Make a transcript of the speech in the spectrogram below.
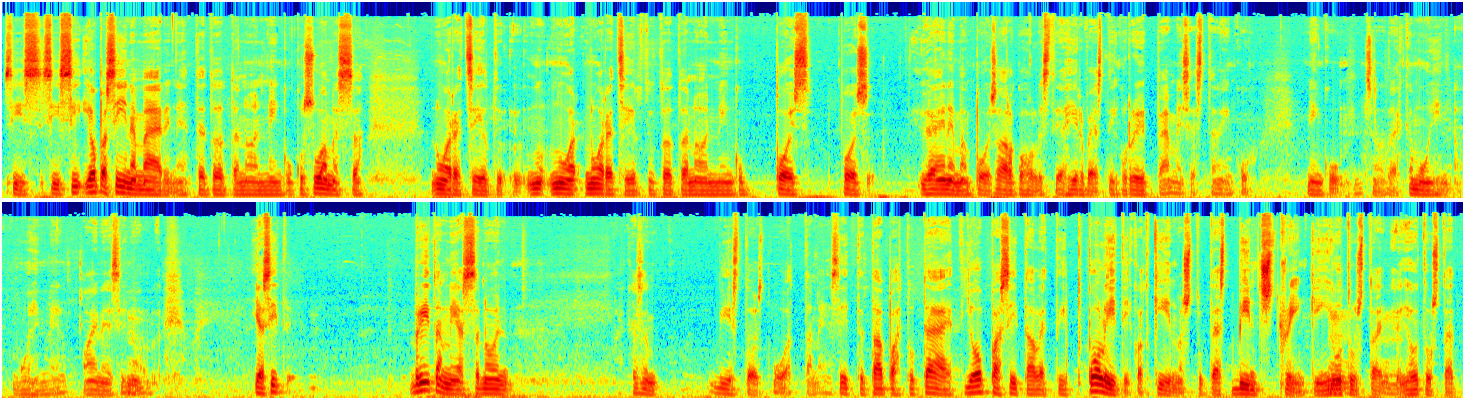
Siis, siis jopa siinä määrin, että tuota, noin, niin kuin, kun Suomessa nuoret siirtyi nuor, nuoret siirty, tuota, noin, niin kuin pois, pois, yhä enemmän pois alkoholista ja hirveästi niin kuin ryyppäämisestä niin kuin, niin kuin, sanotaan ehkä muihin, muihin niin aineisiin. Mm. Ja sitten Britanniassa noin ehkä sen 15 vuotta, niin sitten tapahtui tämä, että jopa sitä alettiin, poliitikot kiinnostu tästä binge drinking mm, jutusta, mm. jutusta että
